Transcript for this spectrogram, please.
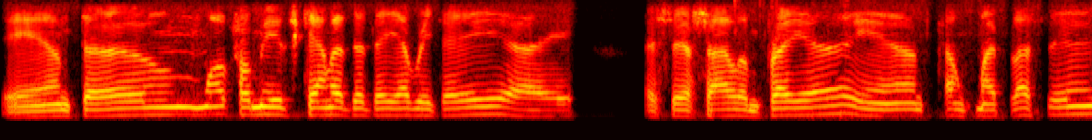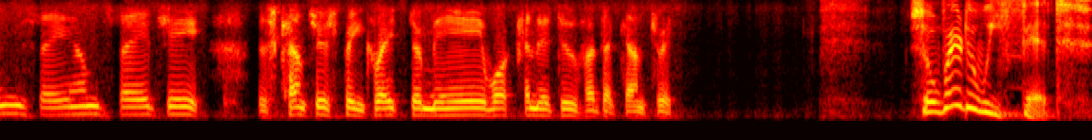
And um, well, for me, it's Canada Day every day. I, I say a silent prayer and count my blessings and say, "Gee, this country's been great to me. What can I do for the country?" So, where do we fit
